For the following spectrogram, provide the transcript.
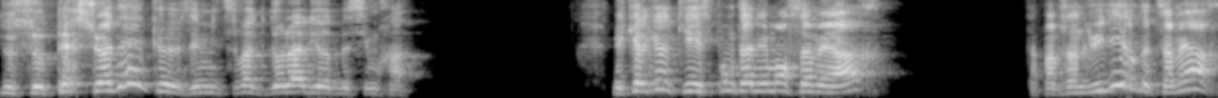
de se persuader que c'est mitzvah gdola liot besimcha. Mais quelqu'un qui est spontanément saméach, t'as pas besoin de lui dire d'être saméach.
